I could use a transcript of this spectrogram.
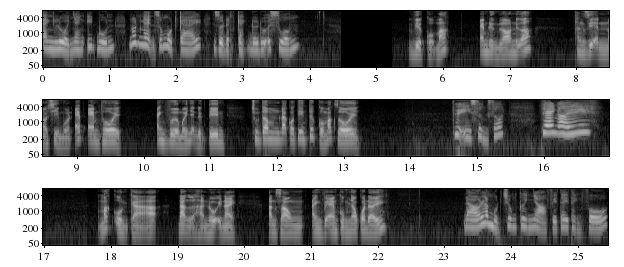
Anh lùa nhanh ít bún, nuốt nghẹn xuống một cái rồi đặt cạch đôi đũa xuống. Việc của Mark, em đừng lo nữa. Thằng Diện nó chỉ muốn ép em thôi. Anh vừa mới nhận được tin, trung tâm đã có tin tức của Mark rồi. Thụy sửng sốt. Thế anh ấy... Mark ổn cả, đang ở Hà Nội này. Ăn xong, anh với em cùng nhau qua đấy. Đó là một chung cư nhỏ phía tây thành phố.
